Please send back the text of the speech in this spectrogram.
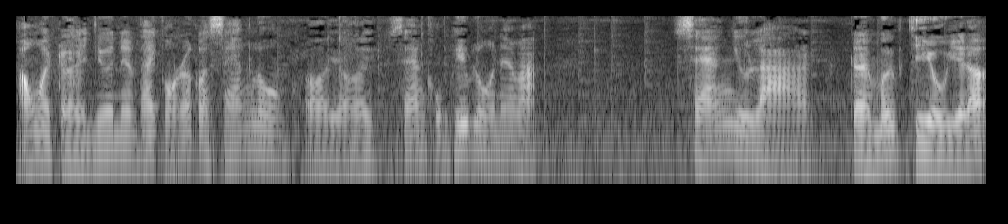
Ở ngoài trời, như anh em thấy còn rất là sáng luôn. Trời ơi, sáng khủng khiếp luôn anh em ạ. À. sáng như là trời mới chiều vậy đó.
